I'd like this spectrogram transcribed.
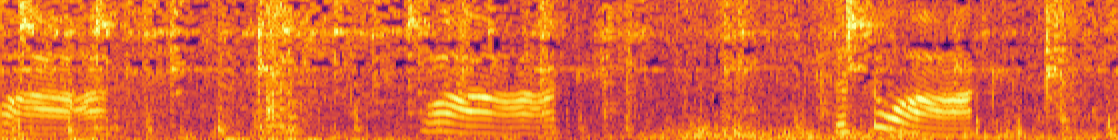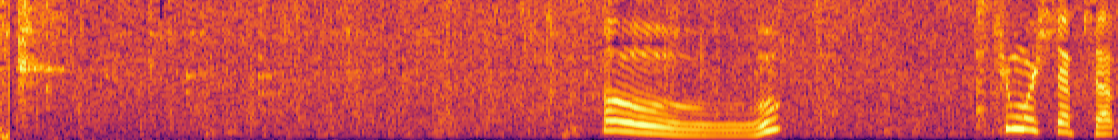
Walk. Walk. Just walk. Oh, two more steps up.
